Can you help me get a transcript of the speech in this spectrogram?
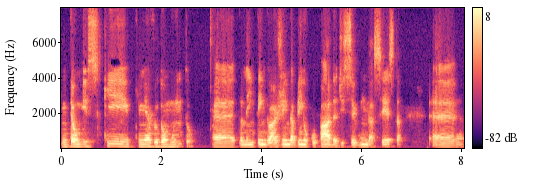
Então, isso que, que me ajudou muito é, também tendo a agenda bem ocupada de segunda a sexta, é,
